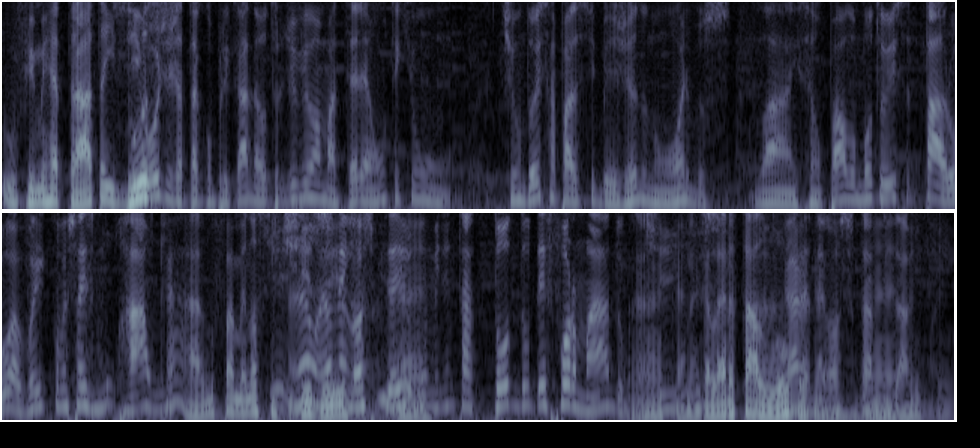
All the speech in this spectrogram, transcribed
o filme retrata e Se duas. hoje já tá complicado, né? Outro dia eu vi uma matéria ontem que um... Tinham dois rapazes se beijando num ônibus lá em São Paulo. O motorista parou a van e começou a esmurrar um. Cara, não faz o menor sentido. não, é um isso. negócio. Daí É. O menino tá todo deformado, cara. Ah, cara, a isso, galera tá louca. Cara, o cara. negócio tá É, bizarro Enfim.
